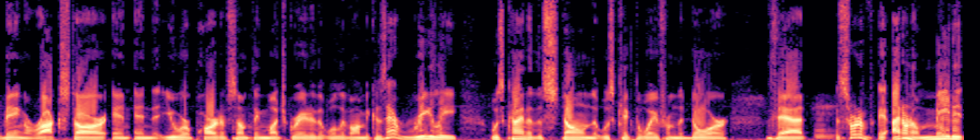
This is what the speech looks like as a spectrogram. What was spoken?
being a rock star and and that you were a part of something much greater that will live on because that really was kind of the stone that was kicked away from the door that mm. sort of I don't know made it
